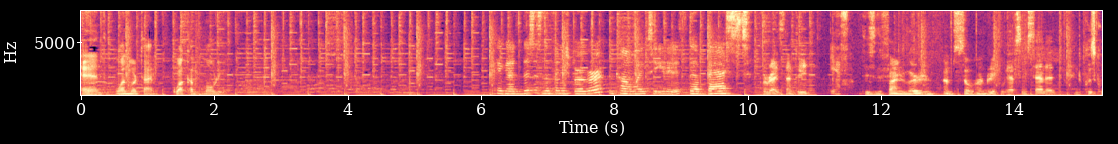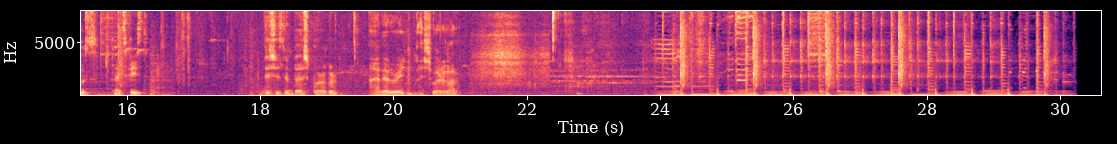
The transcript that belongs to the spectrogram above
And one more time, guacamole. Okay guys, this is the finished burger. We can't wait to eat it. It's the best. Alright, it's time to eat. Yes. This is the final version. I'm so hungry. We have some salad and couscous. Let's feast. This is the best burger I have ever eaten, I swear to God.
